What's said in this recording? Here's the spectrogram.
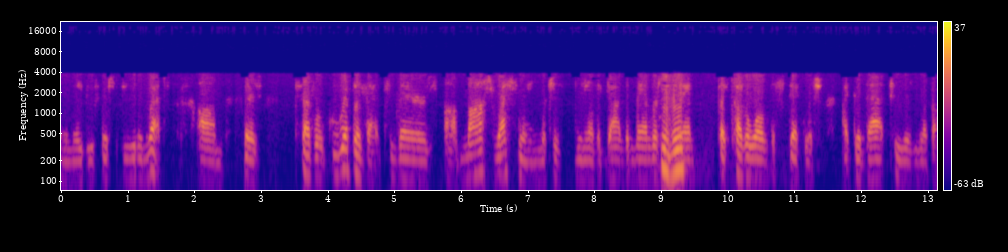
and it may be for speed and reps. Um, there's several grip events. There's uh, Mas wrestling, which is you know the guy, the man versus mm-hmm. man, like tug of war with a stick, which I did that two years ago at the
